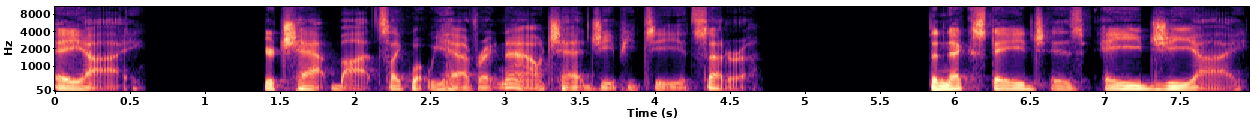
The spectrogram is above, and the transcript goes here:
AI, your chat bots like what we have right now, Chat GPT, etc. The next stage is AGI,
